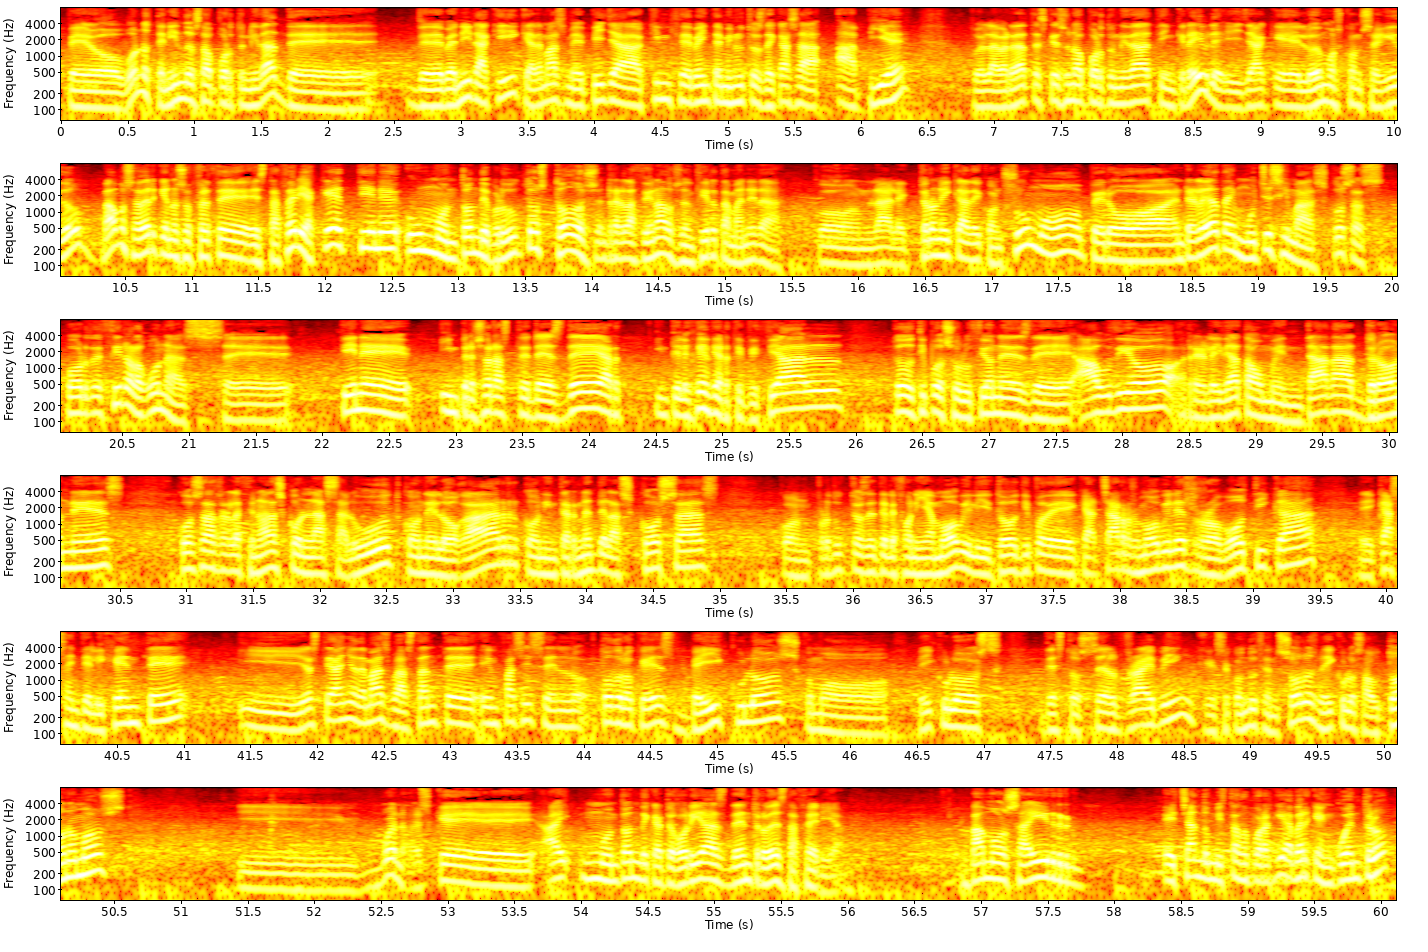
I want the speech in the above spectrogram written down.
Pero bueno, teniendo esta oportunidad de, de venir aquí, que además me pilla 15-20 minutos de casa a pie, pues la verdad es que es una oportunidad increíble y ya que lo hemos conseguido, vamos a ver qué nos ofrece esta feria, que tiene un montón de productos, todos relacionados en cierta manera con la electrónica de consumo, pero en realidad hay muchísimas cosas. Por decir algunas, eh, tiene impresoras 3D, inteligencia artificial, todo tipo de soluciones de audio, realidad aumentada, drones, cosas relacionadas con la salud, con el hogar, con Internet de las Cosas con productos de telefonía móvil y todo tipo de cacharros móviles, robótica, eh, casa inteligente y este año además bastante énfasis en todo lo que es vehículos como vehículos de estos self-driving que se conducen solos, vehículos autónomos y bueno, es que hay un montón de categorías dentro de esta feria. Vamos a ir echando un vistazo por aquí a ver qué encuentro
